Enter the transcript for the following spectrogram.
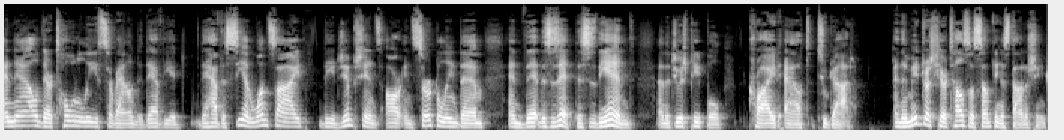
and now they're totally surrounded. They have the they have the sea on one side. The Egyptians are encircling them, and this is it. This is the end. And the Jewish people cried out to God. And the Midrash here tells us something astonishing.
